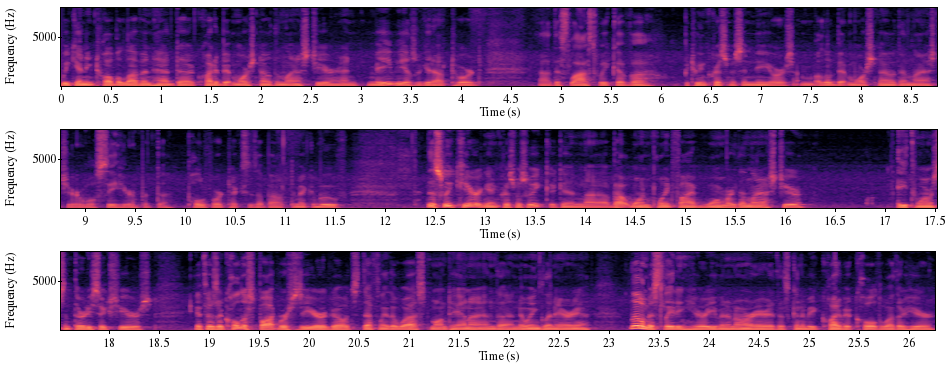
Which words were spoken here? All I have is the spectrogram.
week ending 12-11 had uh, quite a bit more snow than last year, and maybe as we get out toward uh, this last week of uh, between Christmas and New Year's. A little bit more snow than last year. We'll see here, but the polar vortex is about to make a move. This week here, again, Christmas week, again, uh, about 1.5 warmer than last year, eighth warmest in 36 years. If there's a colder spot versus a year ago, it's definitely the west, Montana, and the New England area. Little misleading here, even in our area. That's going to be quite a bit cold weather here,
